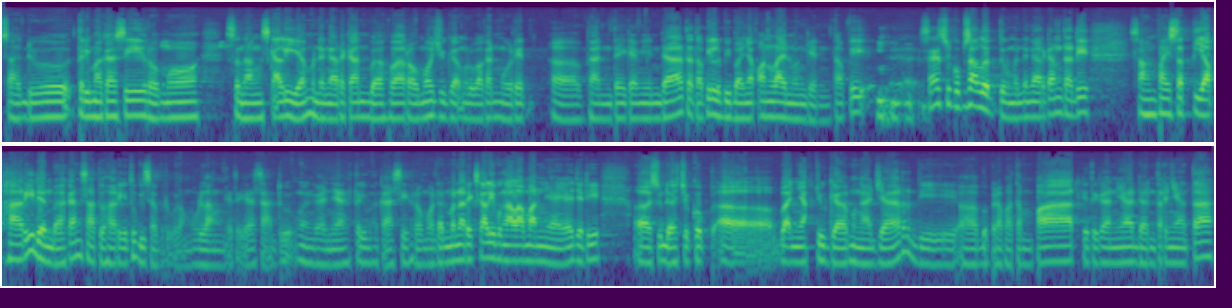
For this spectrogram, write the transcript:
Sadu, terima kasih Romo. Senang sekali ya mendengarkan bahwa Romo juga merupakan murid uh, Bante Keminda, tetapi lebih banyak online mungkin. Tapi uh, saya cukup salut tuh mendengarkan tadi sampai setiap hari dan bahkan satu hari itu bisa berulang-ulang gitu ya. Sadu, makanya terima kasih Romo dan menarik sekali pengalamannya ya. Jadi uh, sudah cukup uh, banyak juga mengajar di uh, beberapa tempat gitu kan ya dan ternyata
